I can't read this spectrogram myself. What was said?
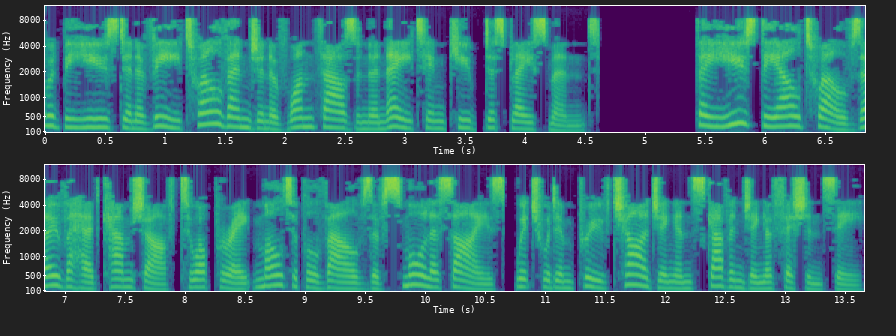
would be used in a V12 engine of 1008 in cubed displacement. They used the L-12's overhead camshaft to operate multiple valves of smaller size, which would improve charging and scavenging efficiency.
